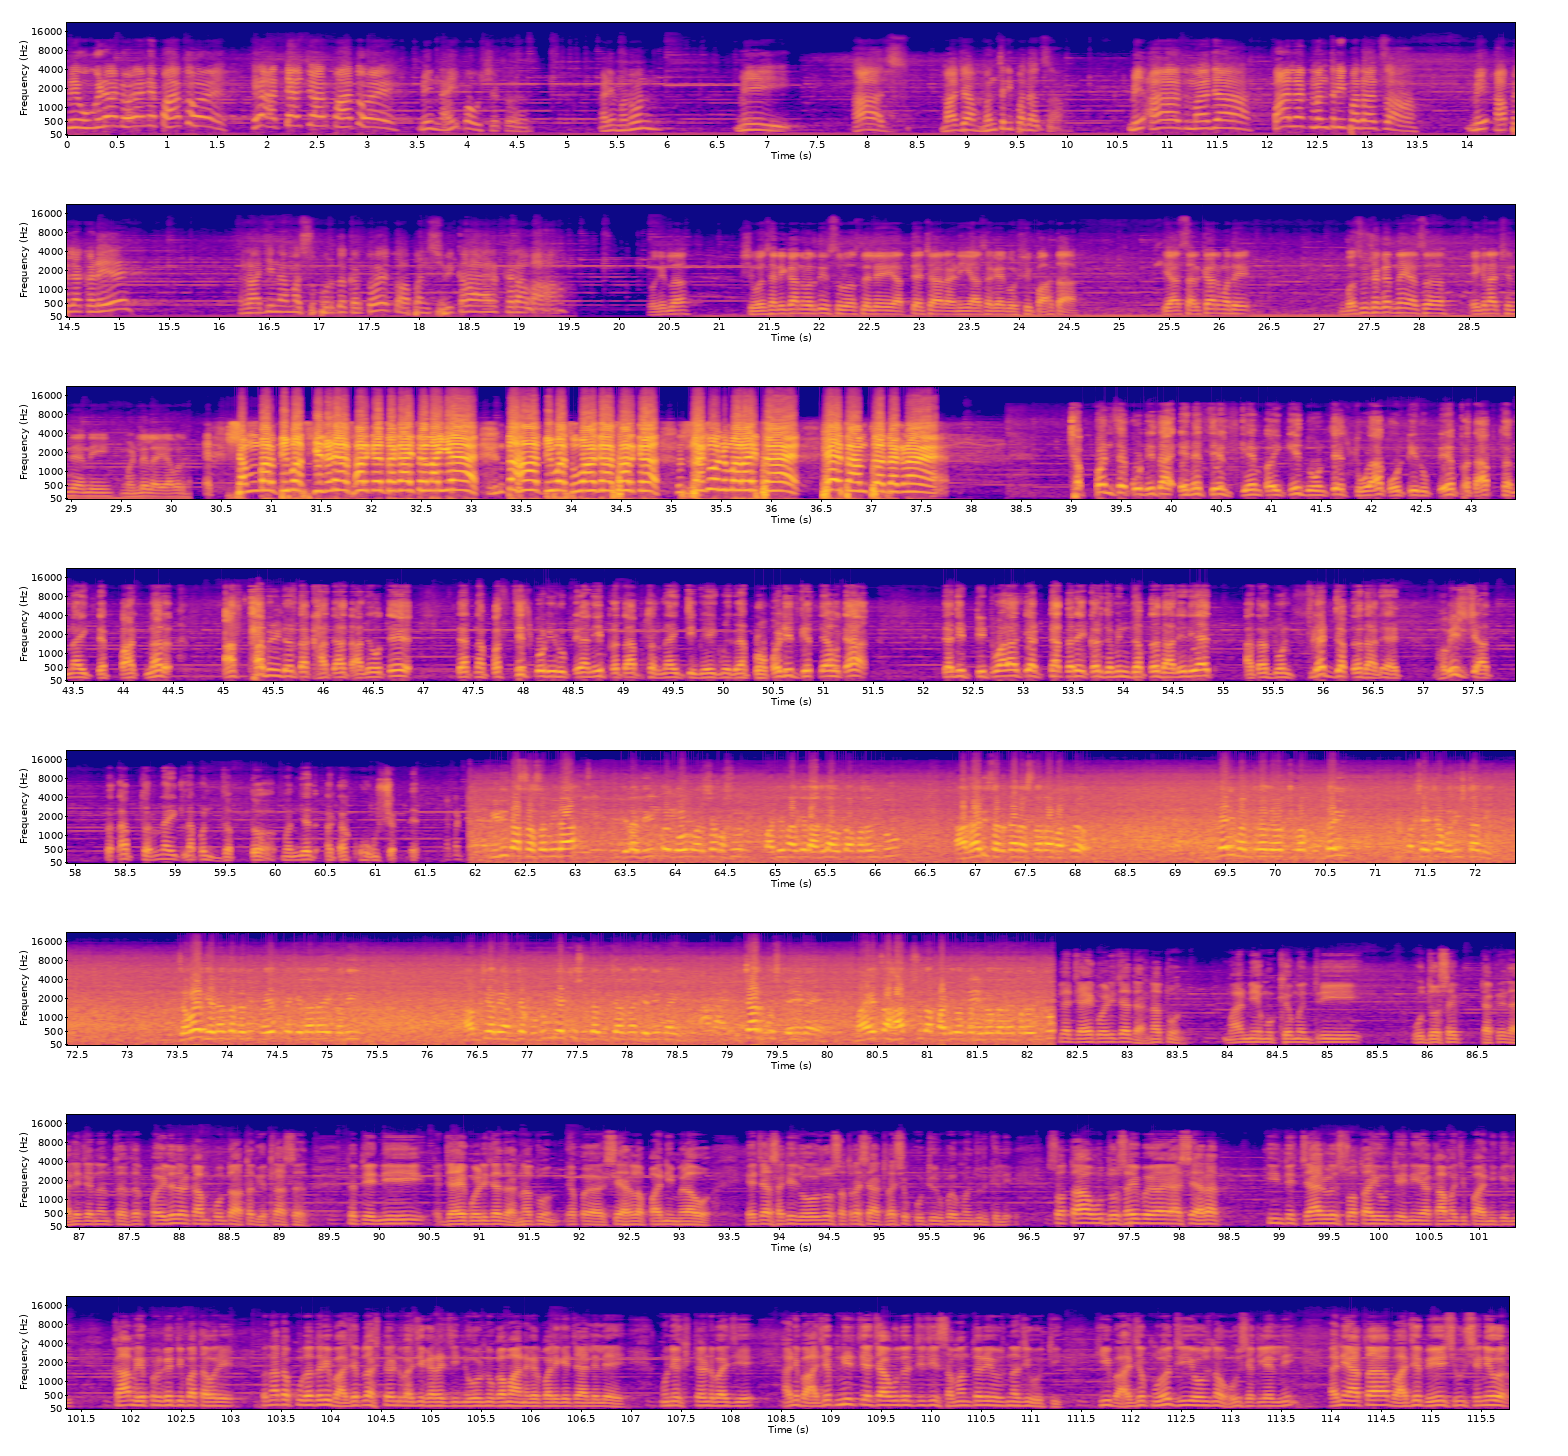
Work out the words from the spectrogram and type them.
मी उघड्या डोळ्याने पाहतोय. हे अत्याचार पाहतोय. मी नाही पाहू शकत. आणि म्हणून मी आज माझ्या मंत्रिपदाचा मी आज माझ्या पालकमंत्री पदाचा मी आपल्याकडे राजीनामा सुपूर्द करतोय तो आपण स्वीकार करावा. बघितलं? शिवसैनिकांवरती सुरू असलेले अत्याचार आणि या सगळ्या गोष्टी पाहता या सरकारमध्ये बसू शकत नाही असं एकनाथ शिंदे यांनी म्हटलेलं आहे यावर शंभर दिवस शिजण्यासारखं जगायचं नाहीये. दहा दिवस वाघासारखं जगून मरायचं आहे हेच आमचं जगणं आहे. छप्पनशे कोटीचा एन एस एल स्केम पैकी दोनशे सोळा कोटी रुपये प्रताप सरनाईकचे पार्टनर आस्था बिल्डरच्या खात्यात आले होते. त्यातनं पस्तीस कोटी रुपयांनी प्रताप सरनाईकची वेगवेगळ्या प्रॉपर्टीज घेतल्या होत्या. त्याची टिटवाळाची अठ्ठ्याहत्तर एकर जमीन जप्त झालेली आहेत आता दोन फ्लॅट जप्त झाले आहेत. भविष्यात प्रताप सरनाईकला पण जप्त म्हणजेच अटक होऊ शकते. पीडित समीरा तिला दीड ते दोन वर्षापासून पाठीमागे लागला होता परंतु आघाडी सरकार असताना मात्र कुठल्याही मंत्र्याजवळ किंवा कुठल्याही पक्षाच्या वरिष्ठांनी जवळ घेण्याचा कधी प्रयत्न केला नाही कधी आमची आणि आमच्या कुटुंबियाची सुद्धा विचारणा केली नाही विचारपूस केली नाही. मायेचा हात सुद्धा पाठीवर फिरवला नाही परंतु आपल्या जायकवाडीच्या धरणातून माननीय मुख्यमंत्री उद्धवसाहेब ठाकरे झाल्याच्यानंतर जर पहिलं जर काम कोणतं हातात घेतलं असेल तर त्यांनी जायकवाडीच्या धरणातून या प शहराला पाणी मिळावं. याच्यासाठी जवळजवळ सतराशे अठराशे कोटी रुपये मंजूर केले. स्वतः उद्धवसाहेब या शहरात तीन ते चार वेळेस स्वतः येऊन त्यांनी या कामाची पाहणी केली. काम हे प्रगतीपथावर आहे. पण आता कुठंतरी भाजपला स्टंटबाजी करायची निवडणुका महानगरपालिकेच्या आलेल्या आहे. म्हणून एक स्टंटबाजी आहे. आणि भाजपनीच त्याच्या अगोदरची जी समांतर योजना जी होती ही भाजपमुळं जी योजना होऊ शकलेली नाही. आणि आता भाजप हे शिवसेनेवर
